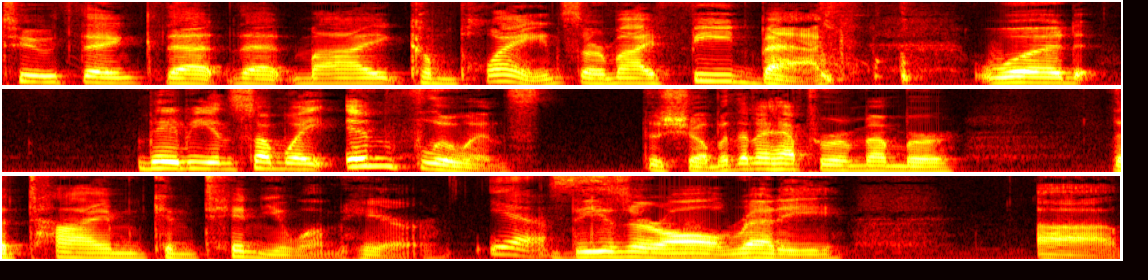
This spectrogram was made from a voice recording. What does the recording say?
to think that that my complaints or my feedback would maybe in some way influence the show, but then I have to remember the time continuum here. Yes. These are already uh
